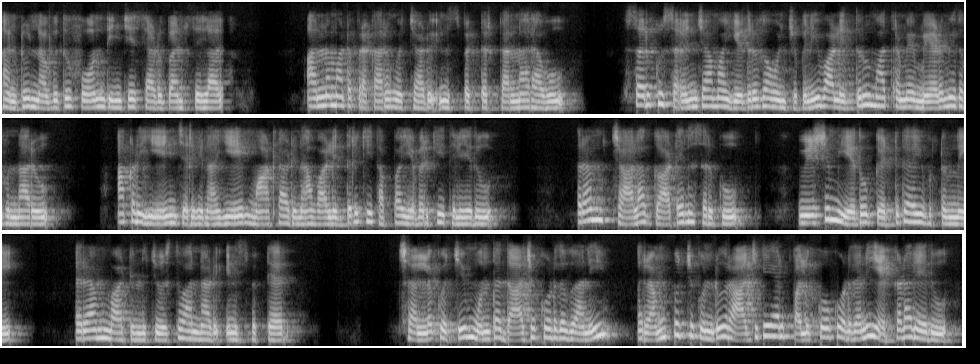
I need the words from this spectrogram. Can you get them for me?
అంటూ నవ్వుతూ ఫోన్ దించేశాడు బన్సీలాల్. అన్నమాట ప్రకారం వచ్చాడు ఇన్స్పెక్టర్ కన్నారావు. సరుకు సరంజామా ఎదురుగా ఉంచుకుని వాళ్ళిద్దరూ మాత్రమే మేడ మీద ఉన్నారు. అక్కడ ఏం జరిగినా ఏం మాట్లాడినా వాళ్ళిద్దరికీ తప్ప ఎవరికీ తెలియదు. రమ్ చాలా ఘాటైన సరుకు. విషయం ఏదో గట్టిగా అయి ఉంటుంది. రమ్ వాటిని చూస్తూ అన్నాడు ఇన్స్పెక్టర్. చల్లకొచ్చి ముంత దాచకూడదు గాని రమ్ పుచ్చుకుంటూ రాజకీయాలు పలుక్కోకూడదని ఎక్కడా లేదు.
